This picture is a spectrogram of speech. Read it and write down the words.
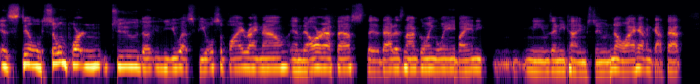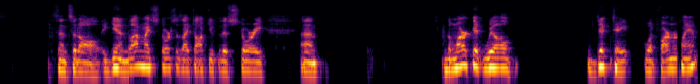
is still so important to the U.S. fuel supply right now, and the RFS that that is not going away by any means anytime soon. No, I haven't got that sense at all. Again, a lot of my sources I talked to for this story, um, the market will dictate what farmer plant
